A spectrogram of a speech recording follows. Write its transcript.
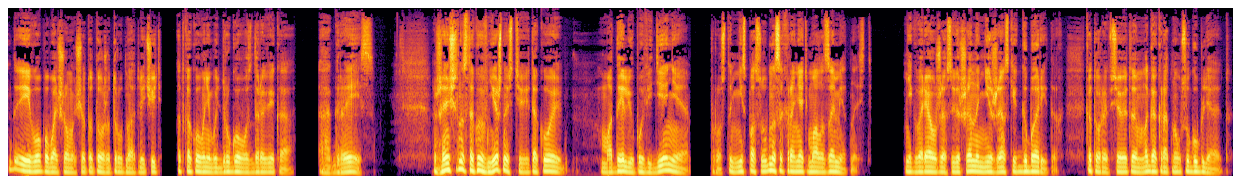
Да и его, по большому счету, тоже трудно отличить от какого-нибудь другого здоровяка. А Грейс... Женщина с такой внешностью и такой моделью поведения просто не способна сохранять малозаметность, не говоря уже о совершенно не женских габаритах, которые все это многократно усугубляют.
